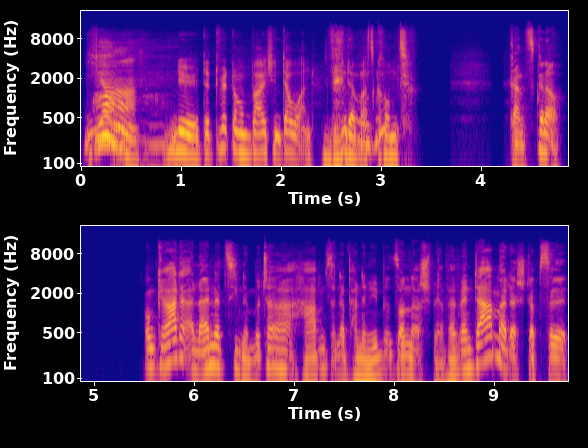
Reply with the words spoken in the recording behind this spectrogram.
Ja, nö, das wird noch ein Weilchen dauern, wenn da was Mhm. kommt. Ganz genau. Und gerade alleinerziehende Mütter haben es in der Pandemie besonders schwer, weil wenn da mal der Stöpsel äh,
